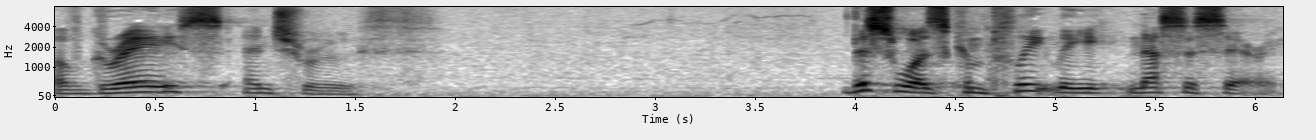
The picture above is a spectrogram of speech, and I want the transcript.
of grace and truth. This was completely necessary.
